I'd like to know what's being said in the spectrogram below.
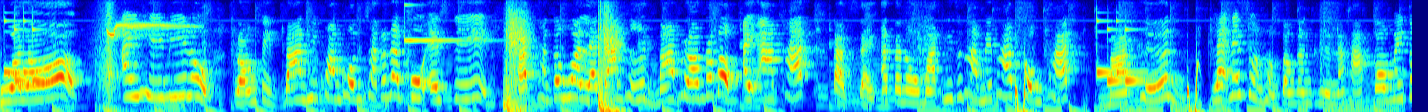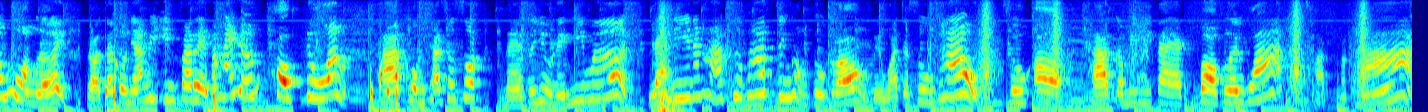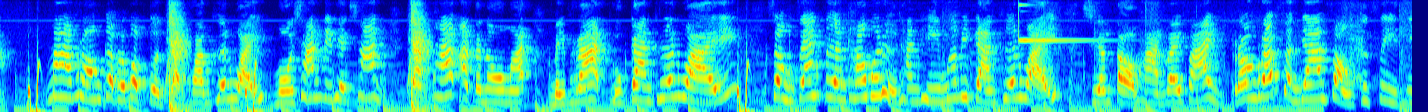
ทั่วโลกไอทีมีลูกกล้องติดบ้านที่ความคมชัดระดับ Full HD ชัดทั้งกลางวันและกลางคืนมาพร้อมระบบ IR คัดตัดแสงอัตโนมัติที่จะทำให้ภาพคมชัดมากขึ้น และในส่วนของตอนกลางคืนนะคะ ก็ไม่ต้องห่วงเลย เพราะเจ้าตัวนี้มีอินฟราเรดมาให้ถึง 6 ดวง ภาพคมชัดสุดๆ แม้จะอยู่ในที่มืด และนี่นะคะคือภาพจริงของตัวกล้อง ไม่ว่าจะซูมเข้า ซูมออก ภาพก็ไม่มีแตก บอกเลยว่าชัดมากๆ อนไหว motion detection จับภาพอัตโนมัติ ไม่พลาดทุกการเคลื่อนไหว ส่งแจ้งเตือนเข้ามือถือทันทีเมื่อมีการเคลื่อนไหว เชื่อมต่อผ่าน Wi-Fi รองรับสัญญาณ 2.4G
